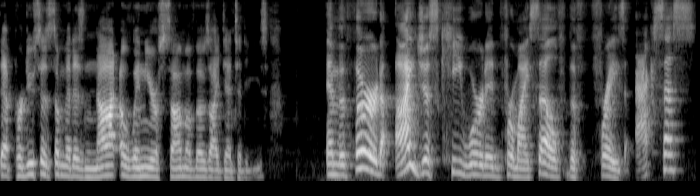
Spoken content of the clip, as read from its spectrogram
that produces something that is not a linear sum of those identities. And the third, I just keyworded for myself the phrase access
